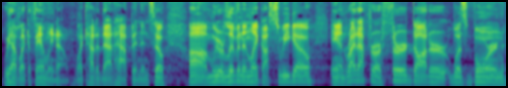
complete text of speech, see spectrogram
we have like a family now. Like, how did that happen? And so um, we were living in Lake Oswego, and right after our third daughter was born,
